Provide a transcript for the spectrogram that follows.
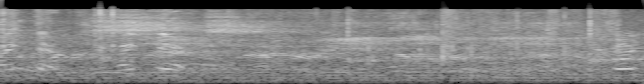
right there, right there. Good.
